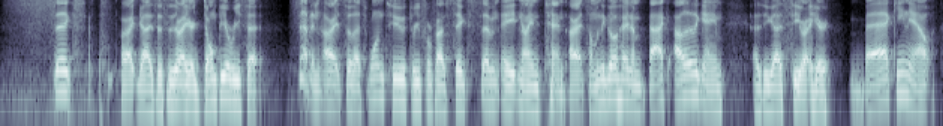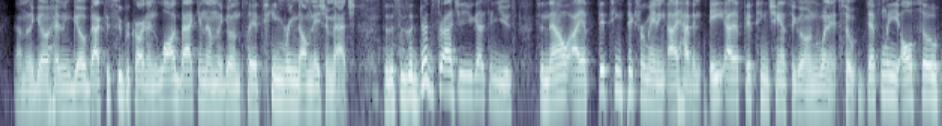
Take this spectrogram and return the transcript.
six. All right, guys, this is right here. Don't be a reset. Seven. All right, so that's one, two, three, four, five, six, seven, eight, nine, ten. All right, so I'm going to go ahead and back out of the game, as you guys see right here. Backing out. I'm going to go ahead and go back to Supercard and log back in. I'm going to go and play a team ring domination match. So this is a good strategy you guys can use. So now I have 15 picks remaining. I have an 8 out of 15 chance to go and win it. So definitely also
